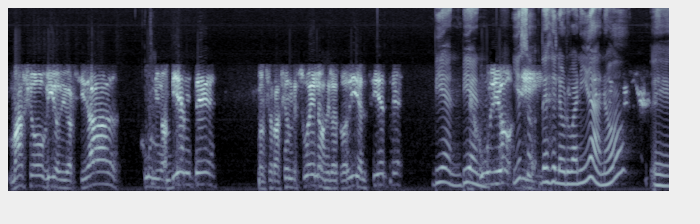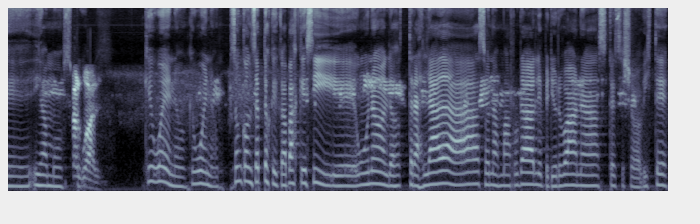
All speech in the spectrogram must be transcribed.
mayo, biodiversidad, junio, ambiente, conservación de suelos del otro día, el 7 Bien, de bien. julio. Y eso y desde la urbanidad, ¿no? Eh, digamos. tal cual. Qué bueno, qué bueno. Son conceptos que capaz que sí, eh, uno los traslada a zonas más rurales, periurbanas, qué sé yo, ¿viste?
